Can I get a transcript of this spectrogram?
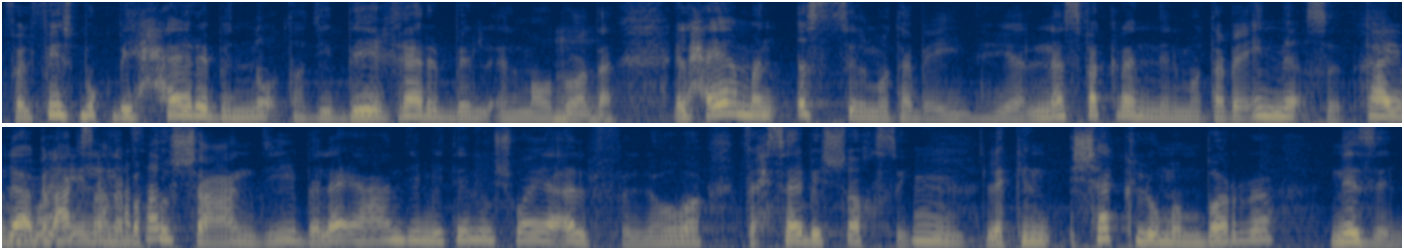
فالفيسبوك بيحارب النقطة دي بيغربل الموضوع مم. ده الحقيقة ما نقص المتابعين هي الناس فاكرة إن المتابعين نقصت طيب لا بالعكس أنا؟ بخش عندي بلاقي عندي 200 وشوية ألف اللي هو في حسابي الشخصي. مم. لكن شكله من بره نزل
